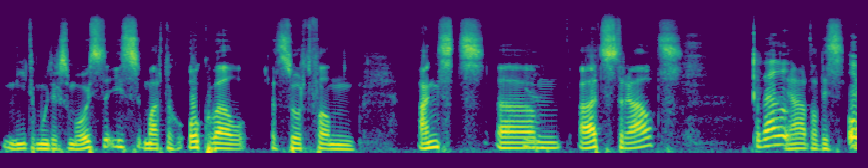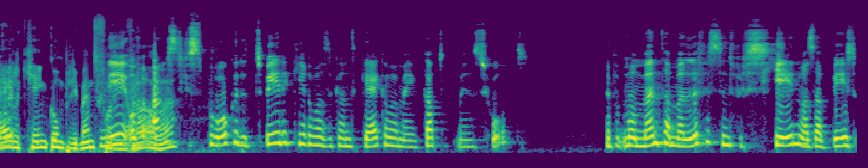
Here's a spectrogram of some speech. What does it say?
niet de moeders mooiste is, maar toch ook wel een soort van angst ehm, uitstraalt. Wel, Ja, dat is over- eigenlijk geen compliment voor nee, die vrouw. over hè. angst gesproken. De tweede keer was ik aan het kijken met mijn kat op mijn schoot. En op het moment dat Maleficent verscheen, was dat beest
